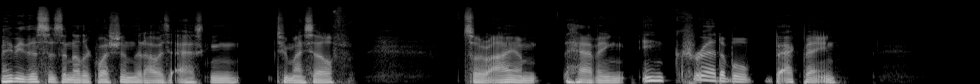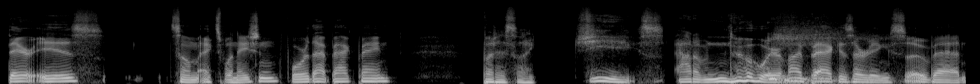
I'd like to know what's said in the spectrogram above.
Maybe this is another question that I was asking to myself. So I am having incredible back pain. There is some explanation for that back pain, but it's like, geez, out of nowhere, my back is hurting so bad.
